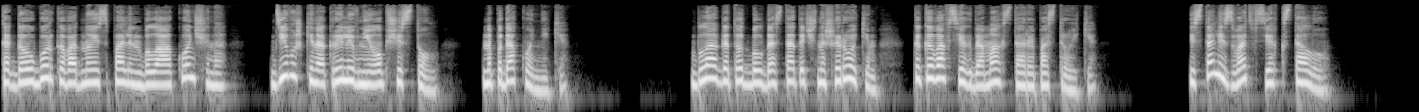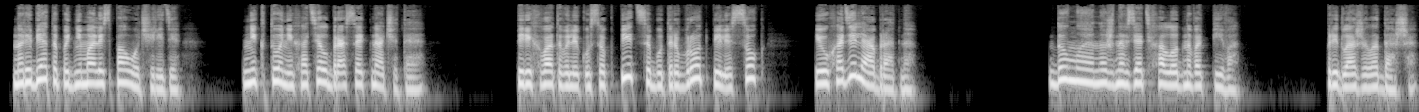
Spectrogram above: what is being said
Когда уборка в одной из спален была окончена, девушки накрыли в ней общий стол, на подоконнике. Благо, тот был достаточно широким, как и во всех домах старой постройки. И стали звать всех к столу. Но ребята поднимались по очереди. Никто не хотел бросать начатое. Перехватывали кусок пиццы, бутерброд, пили сок и уходили обратно. «Думаю, нужно взять холодного пива», — предложила Даша.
